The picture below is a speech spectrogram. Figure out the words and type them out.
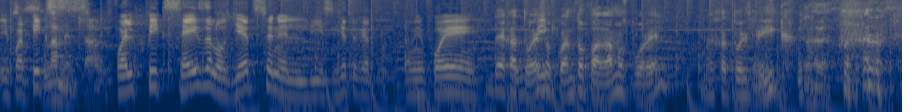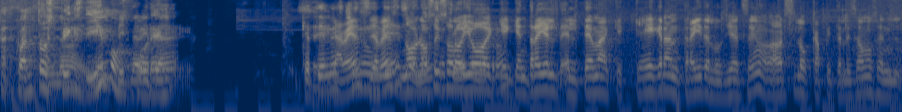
Y fue, pick, lamentable. fue el pick 6 de los Jets en el 17, fíjate. También fue. Deja tú eso, ¿cuánto pagamos por él? Deja tú el sí. pick. ¿Cuántos no, picks dimos por él? ¿Qué sí. tienes, ya ves, ya ves. No, no soy solo yo que, quien trae el, el, tema. Que qué gran trade de los Jets, ¿eh? A ver si lo capitalizamos en el,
